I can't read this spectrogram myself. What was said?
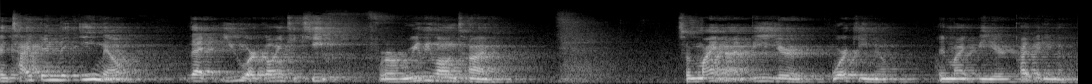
and type in the email that you are going to keep for a really long time. So it might not be your work email, it might be your private email.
